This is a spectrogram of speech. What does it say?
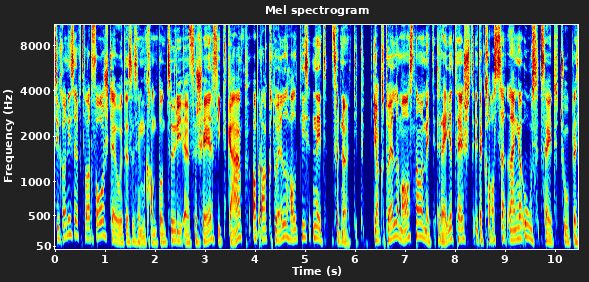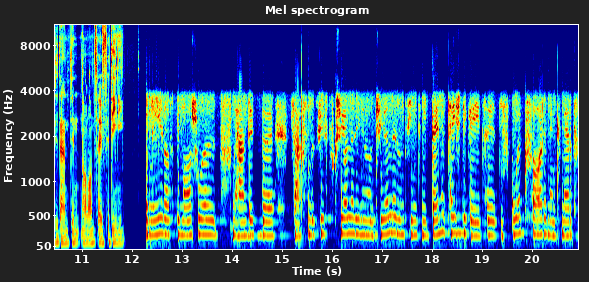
Sie können sich zwar vorstellen, dass es im Kanton Zürich eine Verschärfung gäbe, aber aktuell halte ich es nicht für nötig. Die aktuellen Massnahmen mit Reihentests in den Klassen länger aus, sagt die Schulpräsidentin Nalan Seifedini. Wir als Primarschule, wir haben etwa 650 Schülerinnen und Schüler und sind mit diesen Testungen jetzt relativ gut gefahren und gemerkt,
